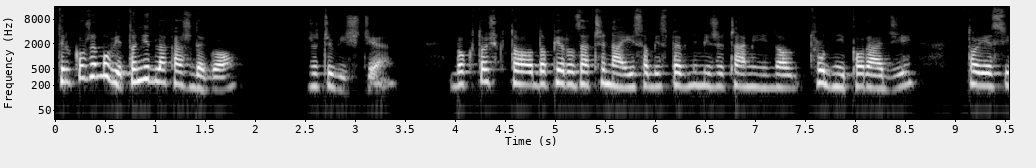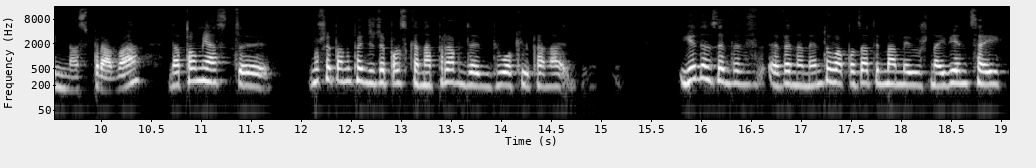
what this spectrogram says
Tylko, że mówię, to nie dla każdego, rzeczywiście, bo ktoś, kto dopiero zaczyna i sobie z pewnymi rzeczami no, trudniej poradzi, to jest inna sprawa. Natomiast y, muszę panu powiedzieć, że Polska naprawdę było kilka, jeden z ewenementów, a poza tym mamy już najwięcej,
